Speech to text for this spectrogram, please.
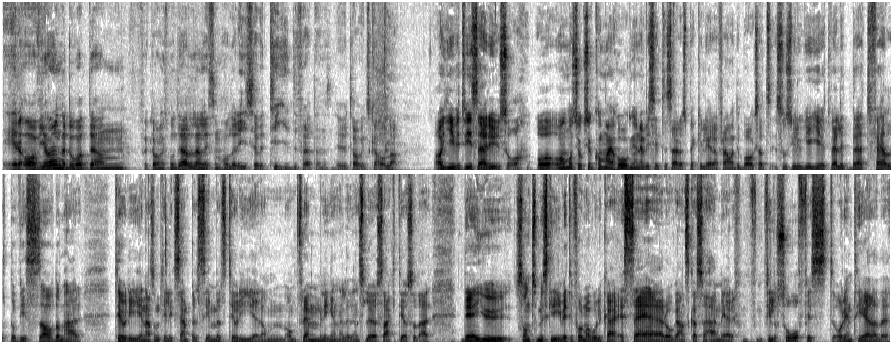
Är det avgörande då att den förklaringsmodellen liksom håller i sig över tid för att den överhuvudtaget ska hålla? Ja, givetvis är det ju så. Och, och, man måste också komma ihåg nu när vi sitter så här och spekulerar fram och tillbaka att sociologi är ett väldigt brett fält och vissa av de här teorierna som till exempel Simmels teorier om, om främlingen eller den slösaktiga och sådär. Det är ju sånt som är skrivet i form av olika essäer och ganska så här mer filosofiskt orienterade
